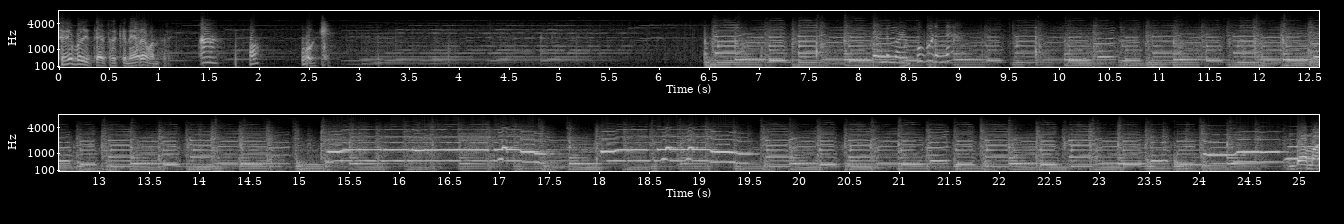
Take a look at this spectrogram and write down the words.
சிறுபதி தேட்டருக்கு நேரா வந்துரு ஓகே. എന്താ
